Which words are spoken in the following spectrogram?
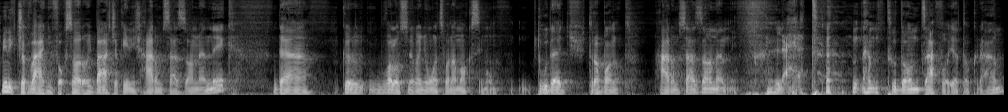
Mindig csak vágyni fogsz arra, hogy bárcsak én is 300-zal mennék, de körül, valószínűleg a 80 a maximum. Tud egy Trabant 300-zal menni? Lehet. Nem tudom, cáfoljatok rám.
